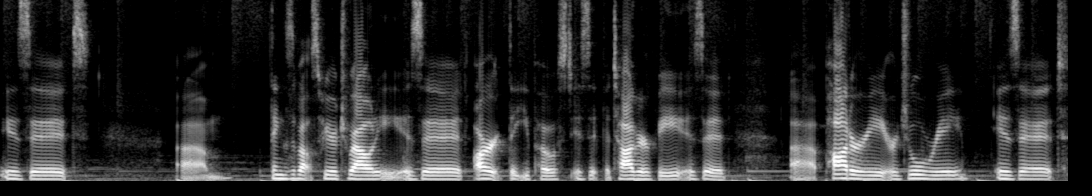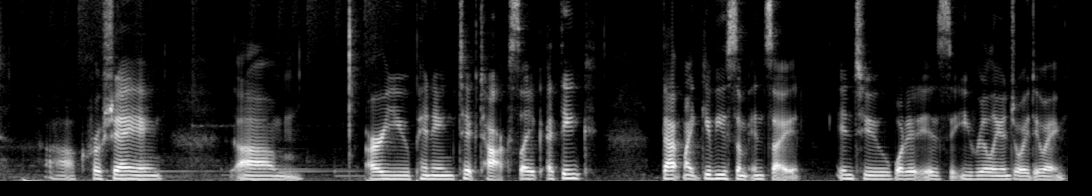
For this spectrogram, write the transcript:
Is it um, things about spirituality? Is it art that you post? Is it photography? Is it uh, pottery or jewelry? Is it uh, crocheting? Um, are you pinning TikToks? Like, I think that might give you some insight into what it is that you really enjoy doing.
